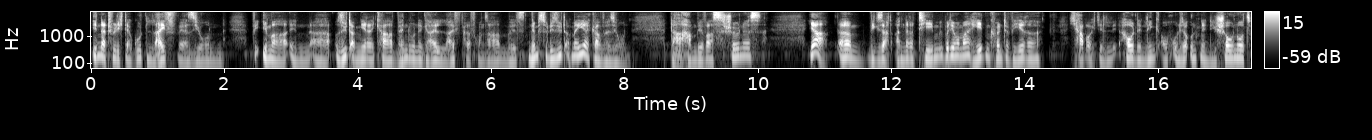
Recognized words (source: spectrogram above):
in natürlich der guten Live-Version. Wie immer in äh, Südamerika, wenn du eine geile Live-Performance haben willst, nimmst du die Südamerika-Version. Da haben wir was Schönes. Ja, ähm, wie gesagt, andere Themen, über die man mal reden könnte, wäre ich habe euch den, hau den Link auch unten in die Show Notes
